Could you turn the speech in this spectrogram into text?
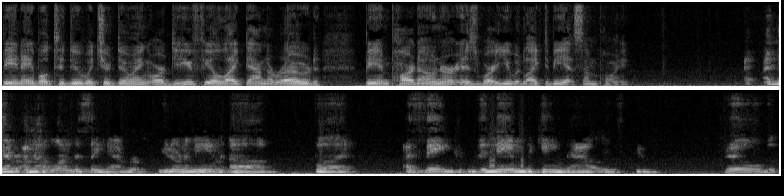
being able to do what you're doing, or do you feel like down the road being part owner is where you would like to be at some point? I, I never. I'm not one to say never. You know what I mean? Uh, but I think the name of the game now is to build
